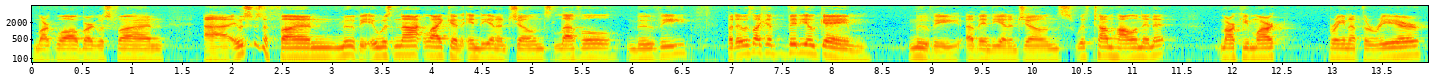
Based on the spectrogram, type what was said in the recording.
Mark Wahlberg was fun. Uh, it was just a fun movie. It was not like an Indiana Jones level movie, but it was like a video game movie of Indiana Jones with Tom Holland in it. Marky Mark bringing up the rear,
